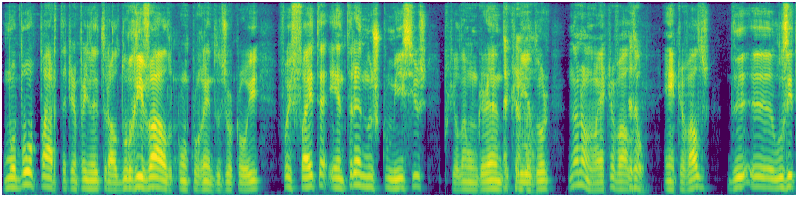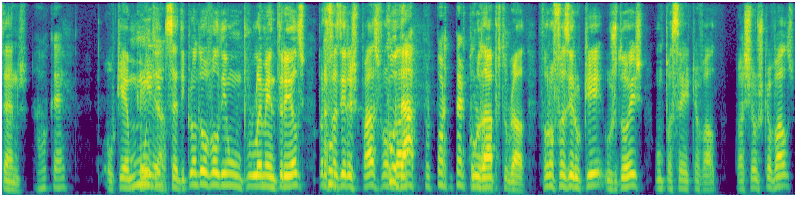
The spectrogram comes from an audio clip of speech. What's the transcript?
uma boa parte da campanha eleitoral do rival concorrente do Jokowi foi feita entrando nos comícios, porque ele é um grande criador. Não, não, não é cavalo. Então. É em cavalos de uh, lusitanos. Ah, ok. O que é muito Incrível. interessante. E quando houve ali um problema entre eles, para fazer as pazes, foram Cudá, dar... perto Cudá, Portugal. Foram fazer o quê? Os dois, um passeio a cavalo. Quais são os cavalos?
